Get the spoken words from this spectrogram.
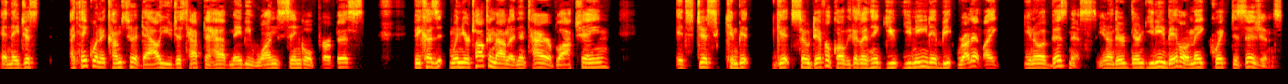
and they just I think when it comes to a DAO, you just have to have maybe one single purpose because when you're talking about an entire blockchain, it's just can be get so difficult because I think you you need to be run it like you know a business. You know, there there you need to be able to make quick decisions.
